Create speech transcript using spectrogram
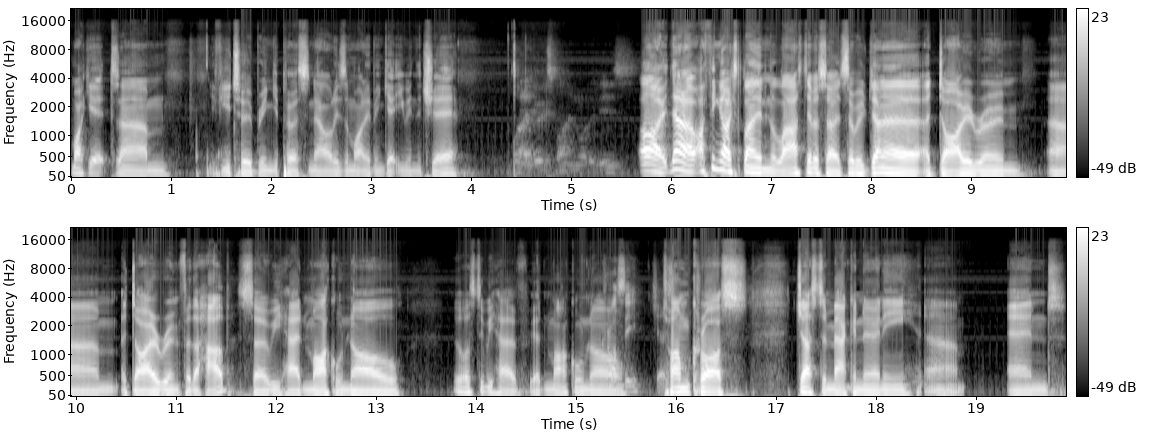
might get um, if you two bring your personalities, I might even get you in the chair. Explain what it is. Oh no, no, I think I explained it in the last episode. So we've done a, a diary room, um, a diary room for the hub. So we had Michael Knoll. Who else did we have? We had Michael Knoll, Crossy. Tom Cross, Justin McInerney, um, and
